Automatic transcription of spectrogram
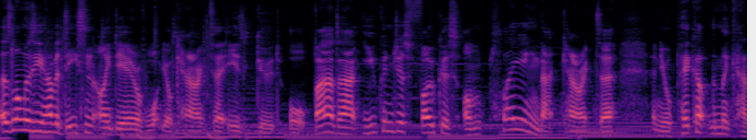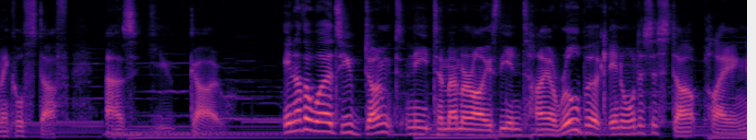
As long as you have a decent idea of what your character is good or bad at, you can just focus on playing that character and you'll pick up the mechanical stuff as you go. In other words, you don't need to memorize the entire rulebook in order to start playing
